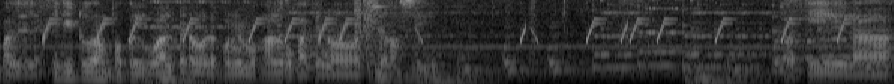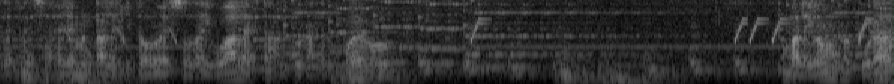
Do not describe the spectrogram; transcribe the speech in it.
Vale, el espíritu da un poco igual, pero le ponemos algo para que no esté vacío. Aquí las defensas elementales y todo eso da igual a estas alturas del juego. Vale, vamos a curar.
